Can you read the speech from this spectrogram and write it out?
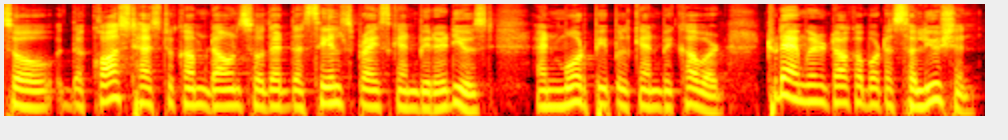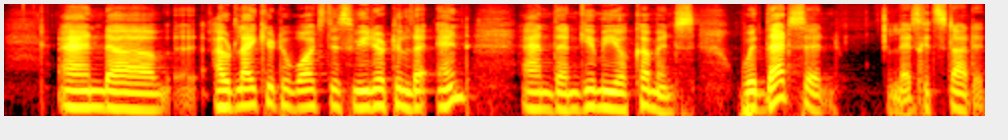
So the cost has to come down so that the sales price can be reduced and more people can be covered. Today I'm going to talk about a solution and uh, I would like you to watch this video till the end and then give me your comments. With that said, let's get started.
